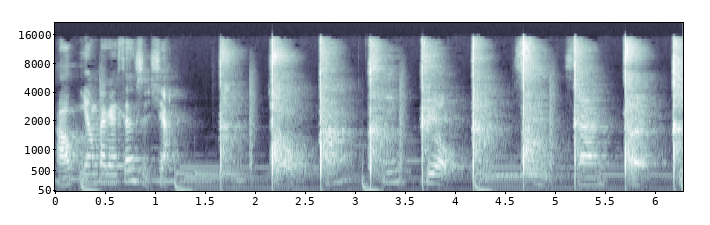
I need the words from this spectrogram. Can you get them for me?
好，一样大概三十下。九八七六四三二一，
